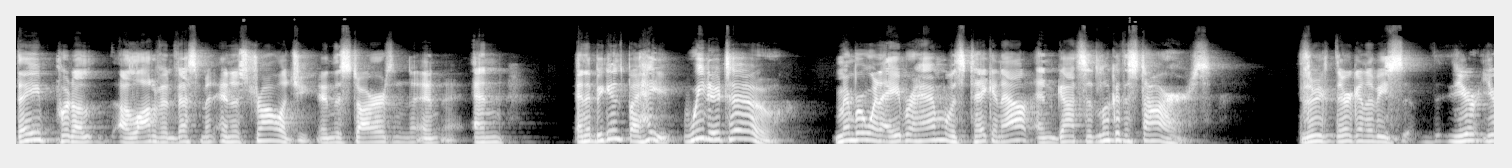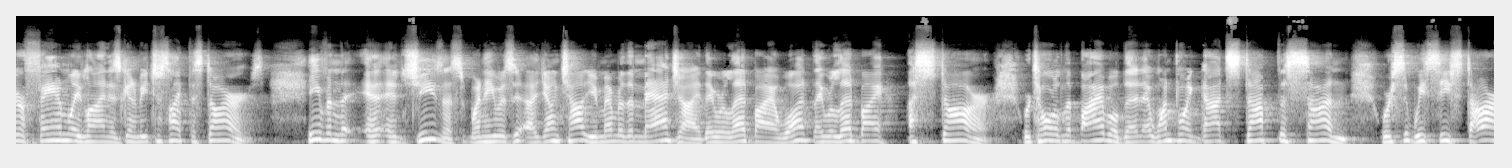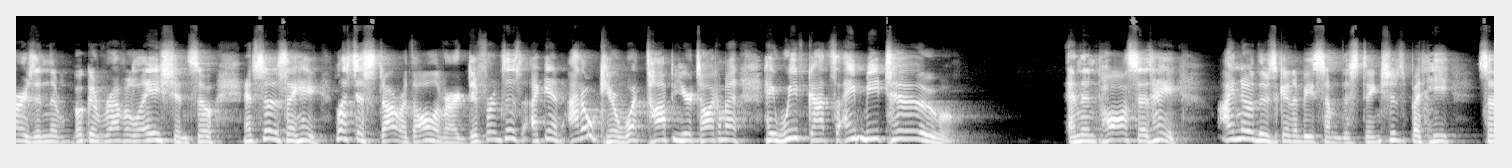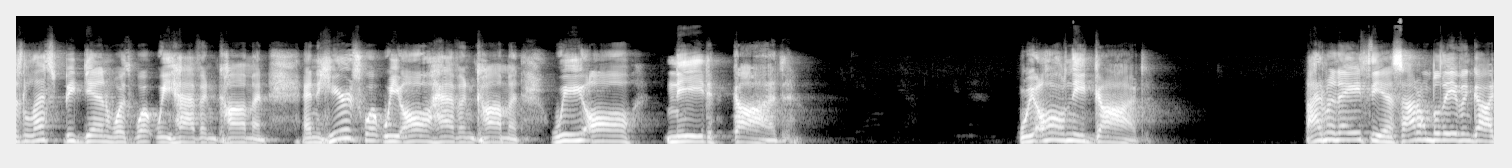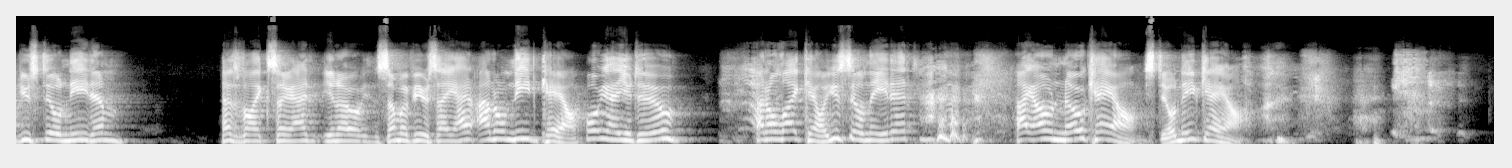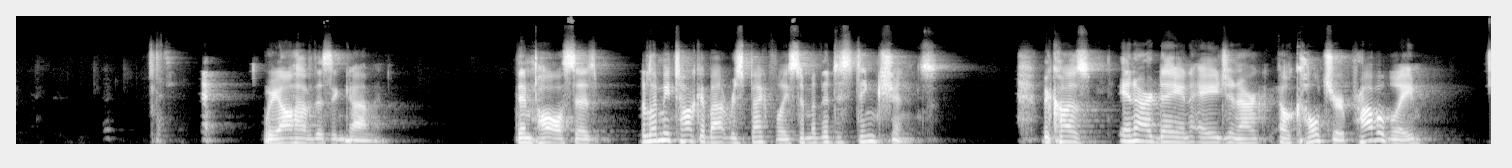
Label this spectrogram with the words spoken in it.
they put a, a lot of investment in astrology, in the stars, and and and and it begins by, hey, we do too. Remember when Abraham was taken out and God said, look at the stars. They're, they're going to be, your, your family line is going to be just like the stars. Even the, and Jesus, when he was a young child, you remember the Magi, they were led by a what? They were led by a star. We're told in the Bible that at one point God stopped the sun. We're, we see stars in the book of Revelation. So instead of saying, hey, let's just start with all of our differences, again, I don't care what topic you're talking about. Hey, we've got, hey, me too. And then Paul says, hey, I know there's going to be some distinctions, but he says, let's begin with what we have in common. And here's what we all have in common we all need God. We all need God. I'm an atheist. I don't believe in God. You still need him. That's like say, I, you know, some of you say, I, I don't need kale. Oh, yeah, you do. I don't like kale. You still need it. I own no kale. Still need kale. we all have this in common. Then Paul says, but let me talk about respectfully some of the distinctions. Because in our day and age, in our, our culture, probably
